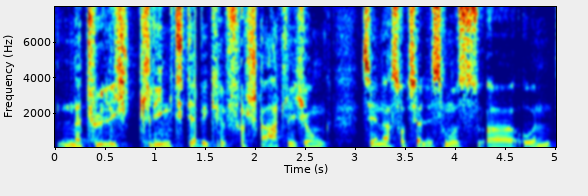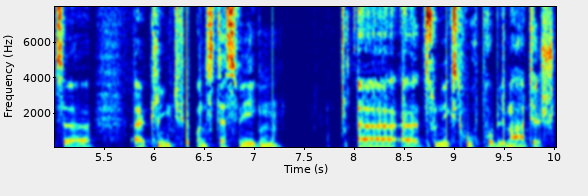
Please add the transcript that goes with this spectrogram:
natürlich klingt der Begriff Verstaatlichung sehr nach Sozialismus äh, und äh, äh klingt für uns deswegen äh, äh, zunächst hochproblematisch.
